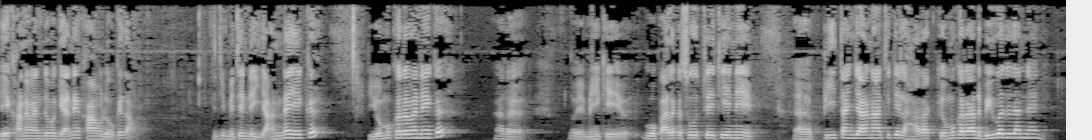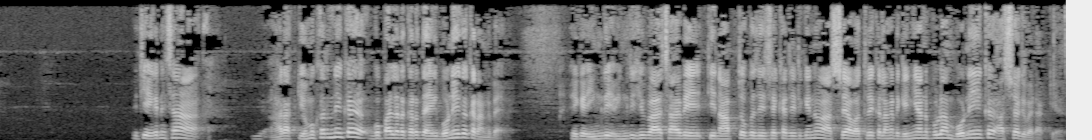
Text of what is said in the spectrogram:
ඒ කනවැන්දුම කියන්නේ කාම ලෝකේ තමයි. ඉතින් මෙතෙන් යන්න ඒක යොමු කරවන එක අර ඔය මේකේ ගෝපාලක සූත්‍රයේ තියෙන්නේ පීතං ජානාති කියලා හරක් යොමු කරාට බිව්වද දන්නේ නැහැ. ඉතින් ඒක නිසා හරක් යොමු කරන එක ගෝපාලට කරද හැකි බොන එක කරන්න බෑ. ඒක ඉංග්‍රීසි භාෂාවේ තියෙන ආප්තෝපදේශයක් හැටියට කියනවා අශ්වයා වතුර එක ළඟට ගෙනියන්න පුළුවන් බොන එක අශ්වයාගේ වැඩක් කියලා.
